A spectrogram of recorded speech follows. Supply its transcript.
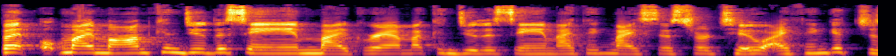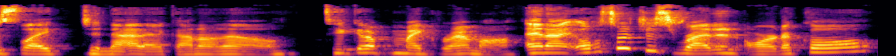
But my mom can do the same. My grandma can do the same. I think my sister too. I think it's just like genetic. I don't know. Take it up with my grandma. And I also just read an article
